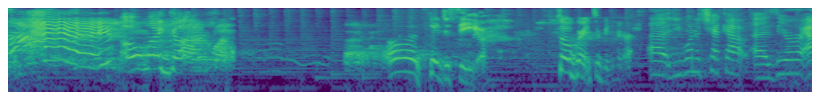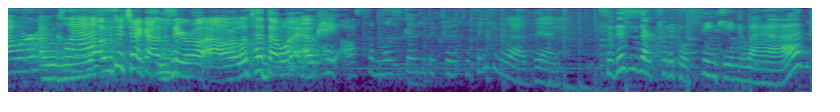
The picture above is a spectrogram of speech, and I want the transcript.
Hey. Oh my God. Oh, it's good to see you. So great to be here. Uh, you want to check out a zero hour I would class? love to check out Zero Hour. Let's head that way. Okay, awesome. Let's go to the critical thinking lab then. So this is our critical thinking lab.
